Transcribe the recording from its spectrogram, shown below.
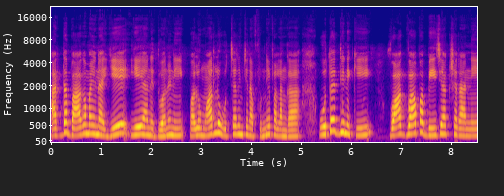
అర్ధ భాగమైన ఏ ఏ అనే ధ్వనిని పలుమార్లు ఉచ్చరించిన పుణ్యఫలంగా ఉతద్యునికి వాగ్వాప బీజాక్షరాన్ని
